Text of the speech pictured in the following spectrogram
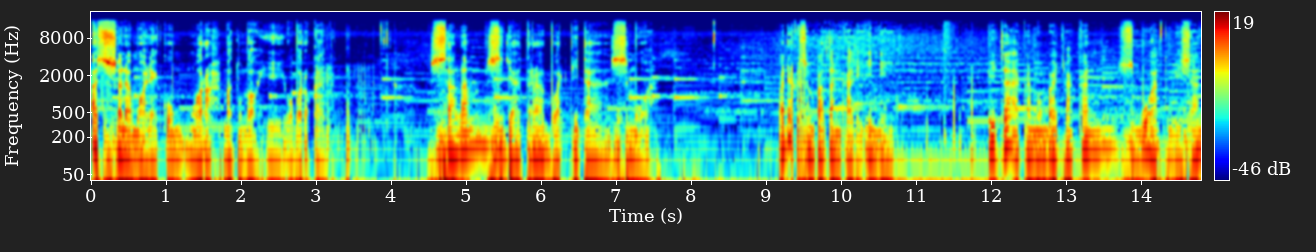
Assalamualaikum warahmatullahi wabarakatuh. Salam sejahtera buat kita semua. Pada kesempatan kali ini, kita akan membacakan sebuah tulisan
